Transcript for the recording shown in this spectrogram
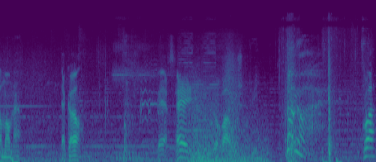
l'arme en main. D'accord? Merci. Hey L'aura aujourd'hui. Quoi?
